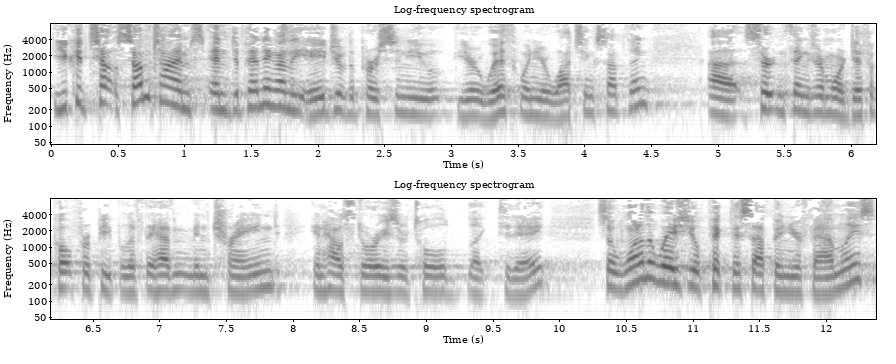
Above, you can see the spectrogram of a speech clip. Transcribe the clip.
you could tell sometimes, and depending on the age of the person you, you're with when you're watching something, uh, certain things are more difficult for people if they haven't been trained in how stories are told like today. So one of the ways you'll pick this up in your families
